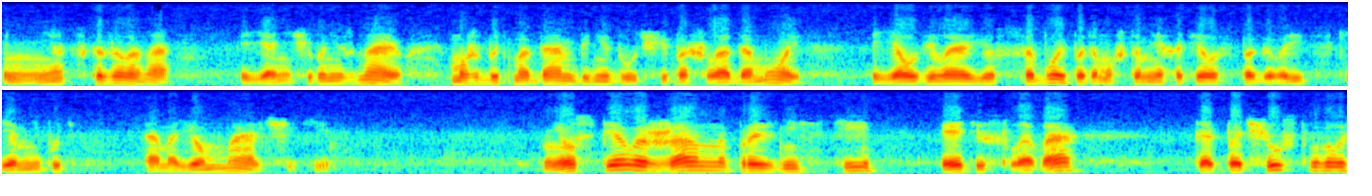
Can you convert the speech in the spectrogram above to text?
«Нет», — сказала она, — «я ничего не знаю. Может быть, мадам Бенедучи пошла домой, я увела ее с собой, потому что мне хотелось поговорить с кем-нибудь о моем мальчике. Не успела Жанна произнести эти слова, как почувствовала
